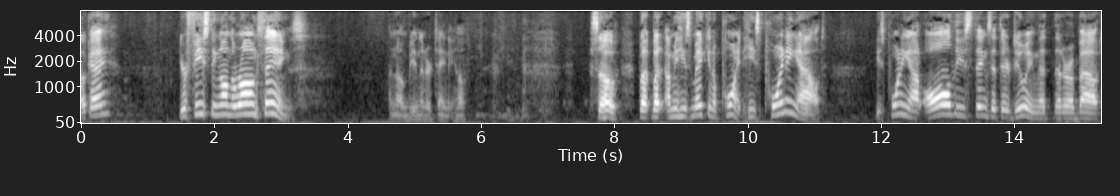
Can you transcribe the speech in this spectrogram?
Okay? You're feasting on the wrong things. I know I'm being entertaining, huh? so, but but I mean he's making a point. He's pointing out he's pointing out all these things that they're doing that, that are about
